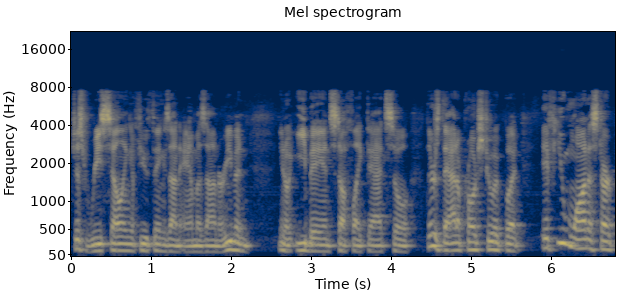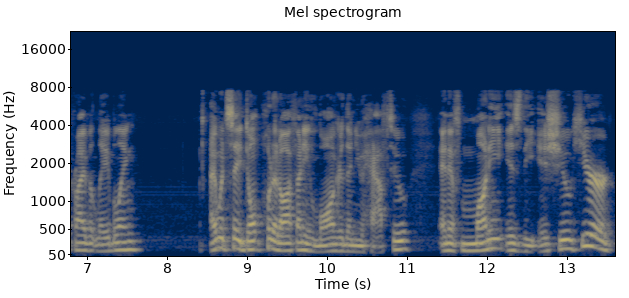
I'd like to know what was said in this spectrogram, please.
just reselling a few things on Amazon or even you know eBay and stuff like that. So there's that approach to it. But if you want to start private labeling, I would say don't put it off any longer than you have to. And if money is the issue, here are,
